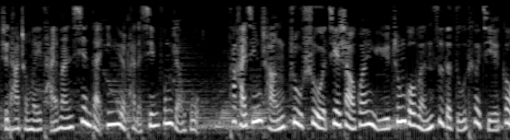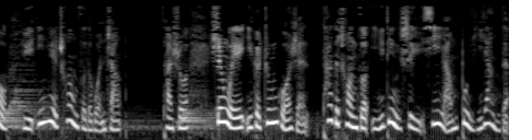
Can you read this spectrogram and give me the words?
使他成为台湾现代音乐派的先锋人物。他还经常著述介绍关于中国文字的独特结构与音乐创作的文章。他说：“身为一个中国人，他的创作一定是与西洋不一样的。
